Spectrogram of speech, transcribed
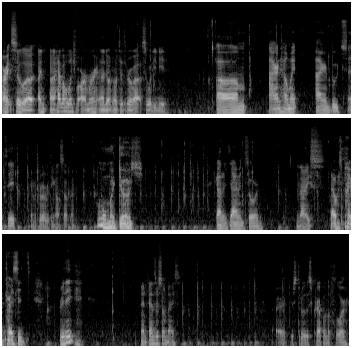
All right, so uh, I, I have a whole bunch of armor and I don't know what to throw out. So what do you need? Um, iron helmet, iron boots. That's it. Okay, I'm gonna throw everything else out then. Oh my gosh. Got a diamond sword. Nice. That was my present. Really? Man, fans are so nice. All right, just throw this crap on the floor,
